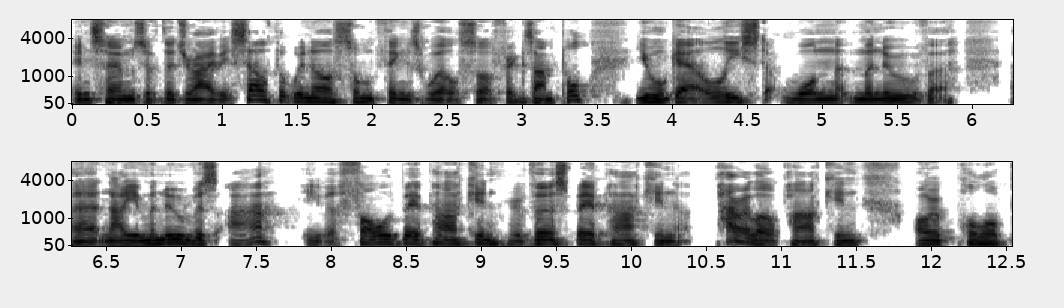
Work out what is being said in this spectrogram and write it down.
in terms of the drive itself, but we know some things will. So, for example, you will get at least one maneuver. Uh, now, your maneuvers are either forward bay parking, reverse bay parking, parallel parking, or a pull up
